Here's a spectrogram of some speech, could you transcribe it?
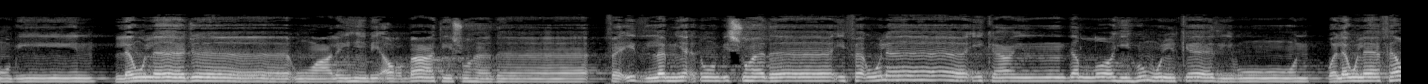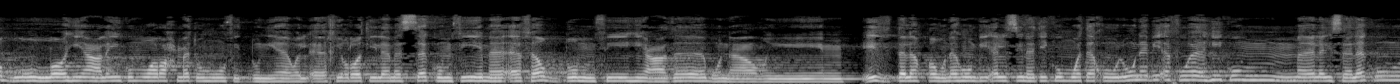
مبين. لولا جاءوا عليه بأربعة شهداء فإذ لم يأتوا بالشهداء فأولئك عند الله هم الكاذبون. ولولا فضل الله عليكم ورحمته في الدنيا والآخرة لمسكم فيما أفضتم فيه عذاب عظيم. إذ تلقونه بألسنتكم وتقولون بأفواهكم ما ليس لكم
